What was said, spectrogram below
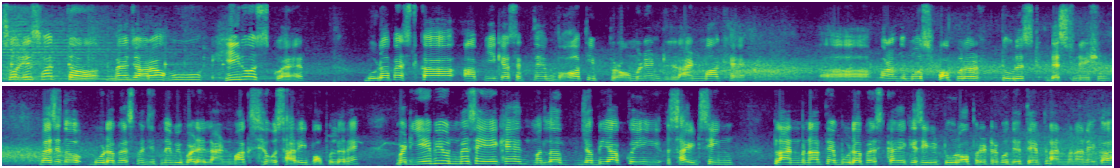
सो so, इस वक्त मैं जा रहा हूँ हीरो स्क्वायर बूडापेस्ट का आप ये कह सकते हैं बहुत ही प्रोमिनेंट लैंडमार्क है। One of the most popular tourist destination वैसे तो बूडापेस्ट में जितने भी बड़े लैंडमार्क्स हैं, वो सारे ही पॉपुलर हैं। बट ये भी उनमें से एक है मतलब जब भी आप कोई साइट सीइंग प्लान बनाते हैं बूडापेस्ट का या किसी टूर ऑपरेटर को देते हैं प्लान बनाने का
